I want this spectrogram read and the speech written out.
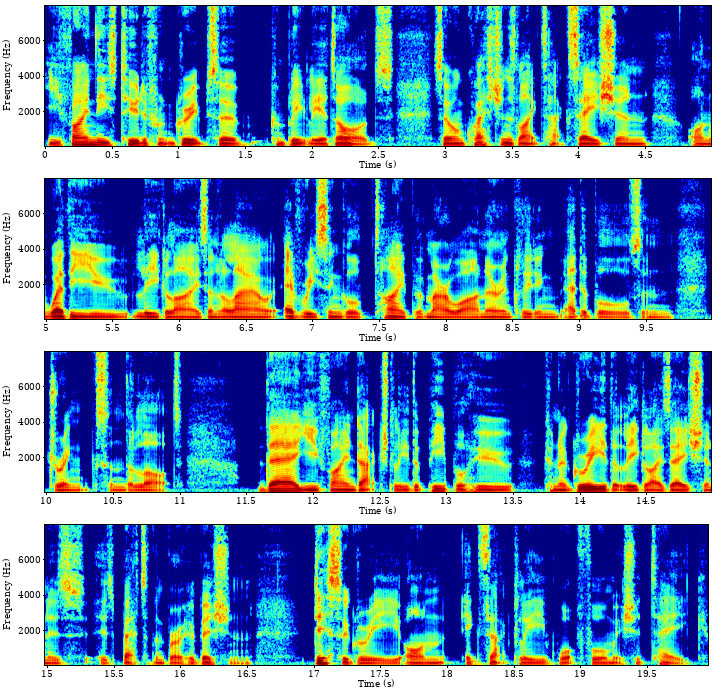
you find these two different groups are completely at odds. So on questions like taxation, on whether you legalise and allow every single type of marijuana, including edibles and drinks and the lot there you find actually the people who can agree that legalization is, is better than prohibition disagree on exactly what form it should take.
